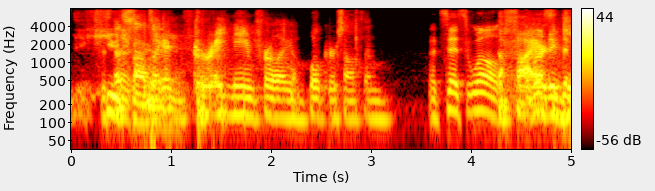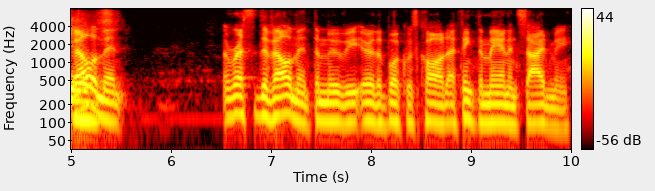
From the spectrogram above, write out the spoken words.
Huge that sounds fire. like a great name for like a book or something. It's just well, The Fire Arrested to Give. Development. Arrested Development, the movie or the book was called, I think, The Man Inside Me.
